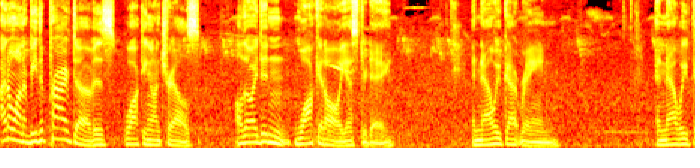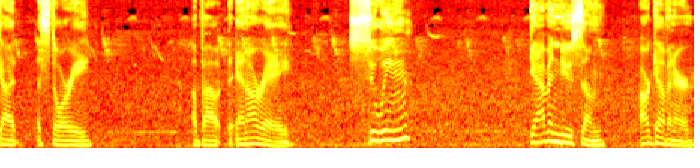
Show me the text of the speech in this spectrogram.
I don't want to be deprived of is walking on trails. Although I didn't walk at all yesterday. And now we've got rain. And now we've got a story about the NRA suing Gavin Newsom, our governor,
